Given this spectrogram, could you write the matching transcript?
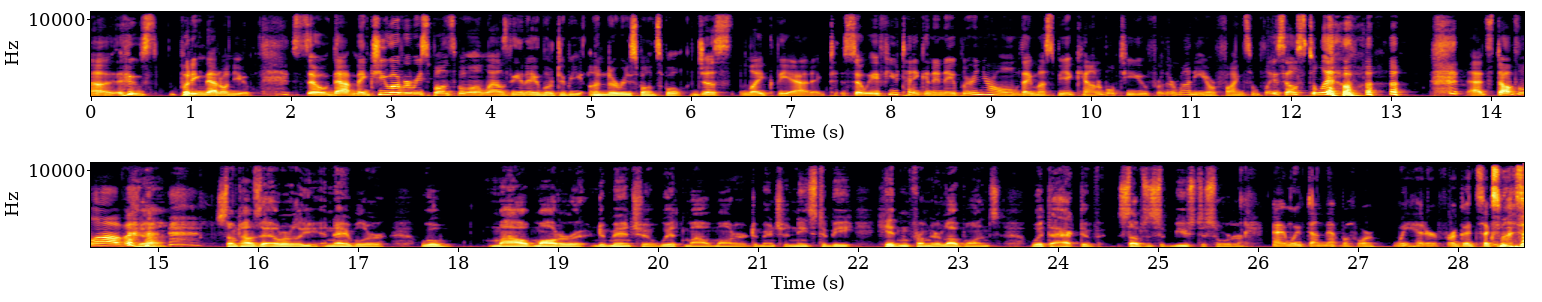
uh, who's putting that on you. So that makes you over responsible and allows the enabler to be under responsible, just like the addict. So if you take an enabler in your home, they must be accountable to you for their money or find someplace else to live. That's tough love. Yeah. Sometimes the elderly enabler will mild moderate dementia with mild moderate dementia needs to be hidden from their loved ones with the active substance abuse disorder. And we've done that before. We hit her for a good six months.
